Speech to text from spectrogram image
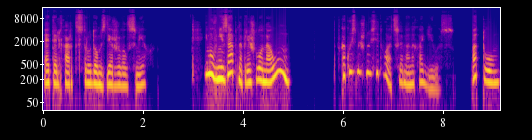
Этельхард с трудом сдерживал смех. Ему внезапно пришло на ум, в какой смешной ситуации она находилась. Потом,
